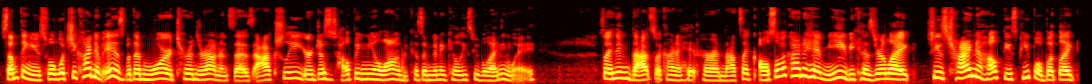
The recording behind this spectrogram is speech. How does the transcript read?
something useful, which she kind of is, but then War turns around and says, Actually, you're just helping me along because I'm going to kill these people anyway. So I think that's what kind of hit her. And that's like also what kind of hit me because you're like, she's trying to help these people, but like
